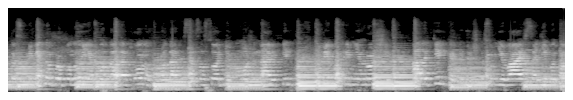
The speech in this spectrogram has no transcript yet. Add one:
хтось привітно пропонує по телефону продатися за сотню, може навіть кілька. Тобі потрібні гроші, але тільки ти трішки сумніваєшся, ніби то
